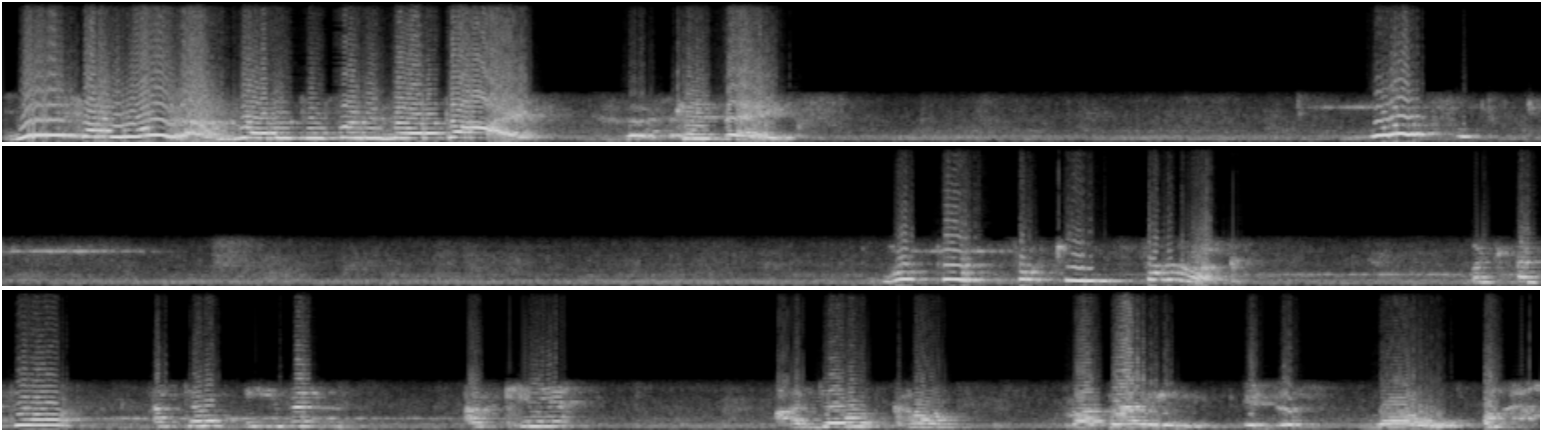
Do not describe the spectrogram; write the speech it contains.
Yes, I would. I would rather prefer to not die. Okay, thanks. What? What the fucking fuck? Like, I don't, I don't even, I can't, I don't come, my brain, it just, no.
